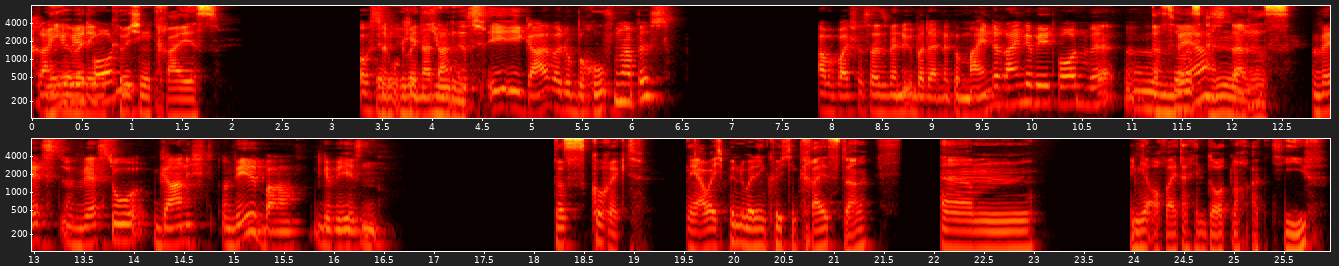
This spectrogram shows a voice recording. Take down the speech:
über reingewählt den worden. Kirchenkreis. Aus Wenn dem, über okay, na dann ist eh egal, weil du berufener bist. Aber beispielsweise, wenn du über deine Gemeinde reingewählt worden wär, äh, Das was wärst, dann wärst, wärst du gar nicht wählbar gewesen. Das ist korrekt. Nee, aber ich bin über den Kirchenkreis da. Ähm, bin ja auch weiterhin dort noch aktiv.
